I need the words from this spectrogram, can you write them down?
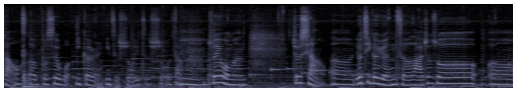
道，而不是我一个人一直说一直说这样。嗯。所以我们就想，呃，有几个原则啦，就说，呃。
